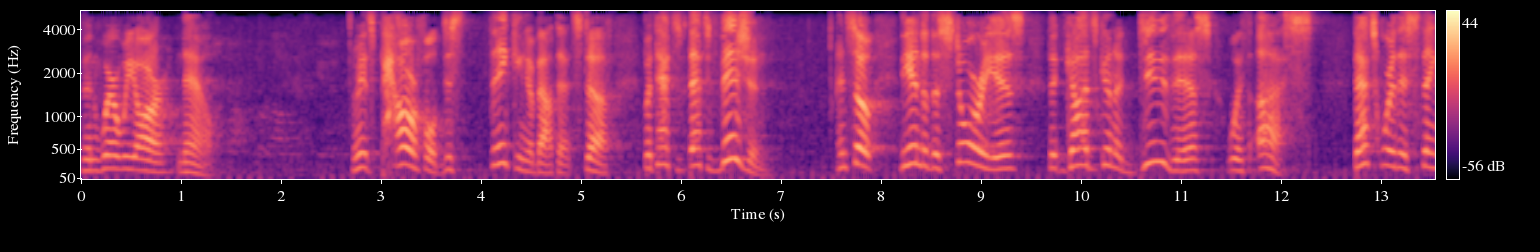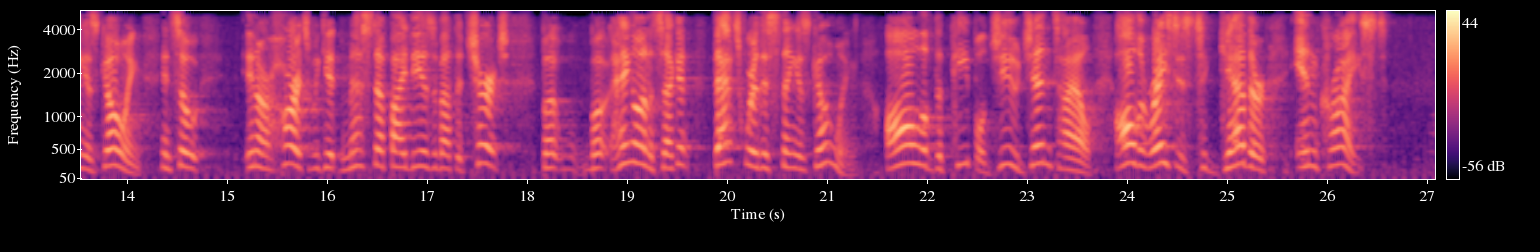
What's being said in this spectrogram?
than where we are now. I mean, it's powerful just thinking about that stuff. But that's, that's vision. And so the end of the story is that God's going to do this with us. That's where this thing is going. And so in our hearts, we get messed up ideas about the church. But, but hang on a second. That's where this thing is going. All of the people, Jew, Gentile, all the races together in Christ.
